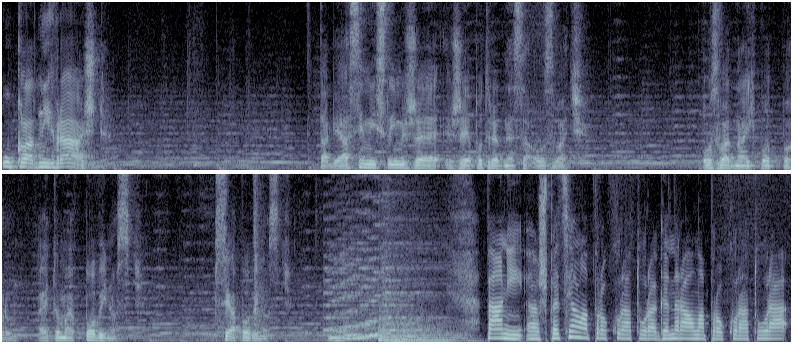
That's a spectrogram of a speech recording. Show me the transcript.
úkladných vražd. Tak ja si myslím, že, že je potrebné sa ozvať. Ozvať na ich podporu. A je to moja povinnosť. Psia povinnosť. Páni, e, špeciálna prokuratúra, generálna prokuratúra,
